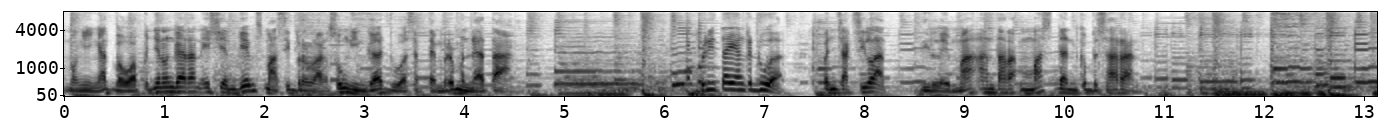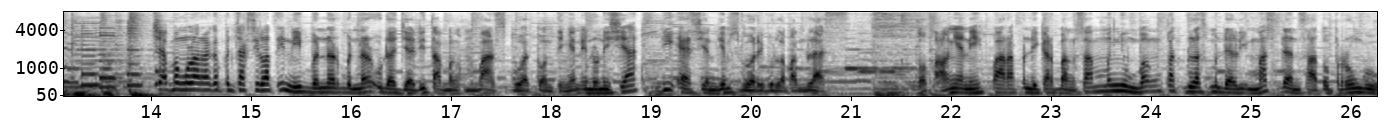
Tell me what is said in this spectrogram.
mengingat bahwa penyelenggaraan Asian Games masih berlangsung hingga 2 September mendatang. Berita yang kedua, pencak silat, dilema antara emas dan kebesaran. Cabang olahraga pencak silat ini benar-benar udah jadi tambang emas buat kontingen Indonesia di Asian Games 2018. Totalnya nih, para pendekar bangsa menyumbang 14 medali emas dan satu perunggu.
